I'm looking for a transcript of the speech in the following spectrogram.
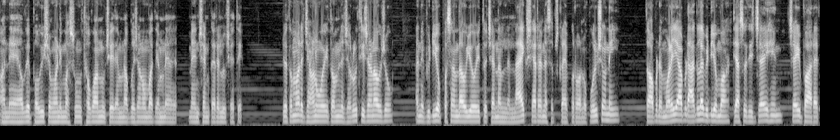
અને હવે ભવિષ્યવાણીમાં શું થવાનું છે તેમના ભજનોમાં તેમણે મેન્શન કરેલું છે તે. જો તમારે જાણવું હોય તો અમને જરૂરથી જણાવજો. અને વીડિયો પસંદ આવ્યો હોય તો ચેનલને લાઇક શેર અને સબસ્ક્રાઈબ કરવાનું ભૂલશો નહીં. તો આપણે મળીએ આપણે આગલા વિડીયોમાં. ત્યાં સુધી જય હિન્દ, જય ભારત.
